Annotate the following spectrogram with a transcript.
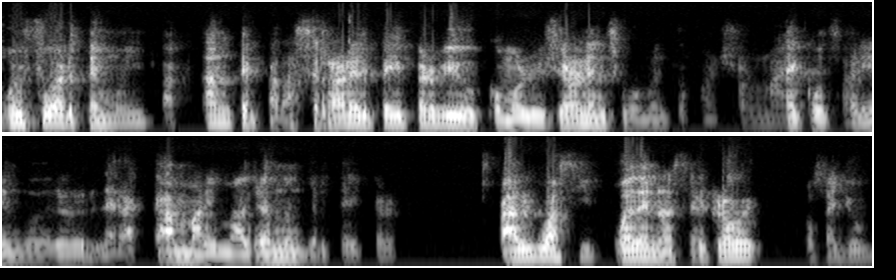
muy fuerte, muy impactante para cerrar el pay-per-view, como lo hicieron en su momento con Shawn Michaels saliendo de, la cámara y madreando Undertaker, algo así pueden hacer. Creo, o sea, yo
